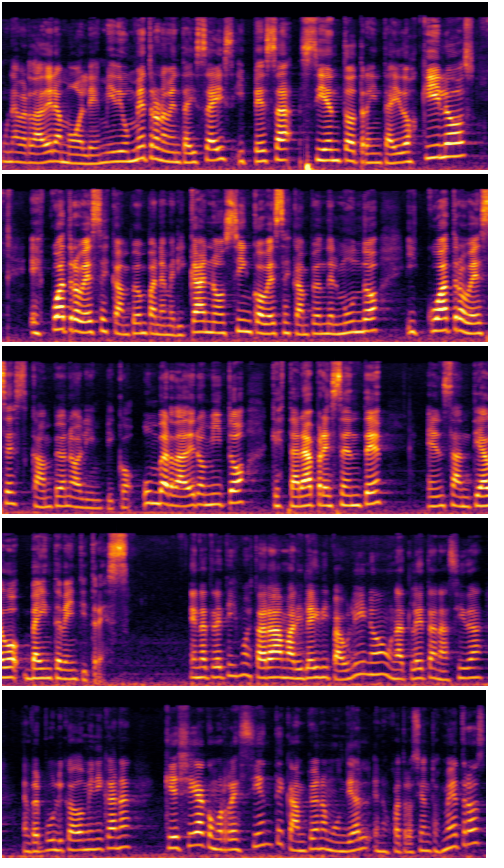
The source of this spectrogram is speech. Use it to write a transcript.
una verdadera mole. Mide 1,96 m y pesa 132 kilos. Es cuatro veces campeón panamericano, cinco veces campeón del mundo y cuatro veces campeón olímpico. Un verdadero mito que estará presente en Santiago 2023. En atletismo estará Marilady Paulino, una atleta nacida en República Dominicana que llega como reciente campeona mundial en los 400 metros.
